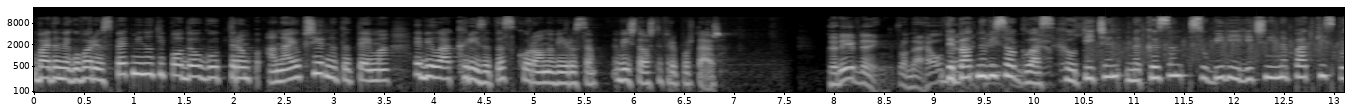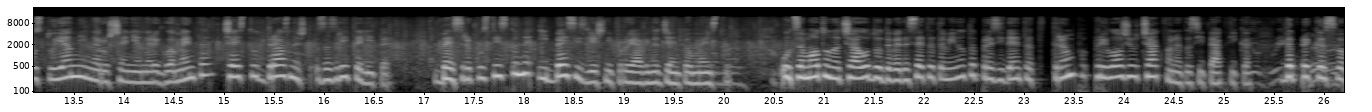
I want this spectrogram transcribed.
Байден е говорил с 5 минути по-дълго от Тръмп, а най-обширната тема е била кризата с коронавируса. Вижте още в репортажа. Дебат на висок глас, хаотичен, накъсан, с обиди и лични нападки, с постоянни нарушения на регламента, често дразнещ за зрителите, без ръкостискане и без излишни прояви на джентълменство. От самото начало до 90-та минута президентът Тръмп приложи очакваната си тактика да прекъсва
